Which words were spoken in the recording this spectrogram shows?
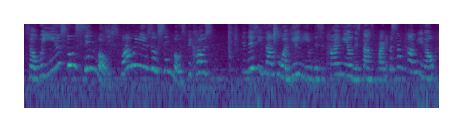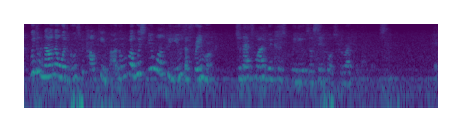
So we use those symbols. Why we use those symbols? Because in this example, I gave you this Thai meal, this dance party, but sometimes, you know, we do not know what goods we're talking about, but we still want to use a framework. So that's why because we use those symbols to represent. Okay.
